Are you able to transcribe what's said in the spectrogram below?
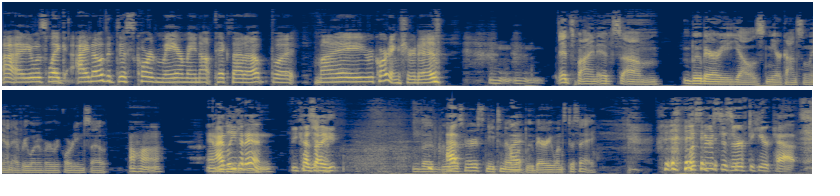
I was like, I know the Discord may or may not pick that up, but my recording sure did. mhm, mhm. It's fine. It's um Booberry yells near constantly on every one of our recordings, so Uh-huh. And You I leave it get in because Yeah. I the I- listeners need to know I- what Booberry wants to say. listeners deserve to hear cats.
